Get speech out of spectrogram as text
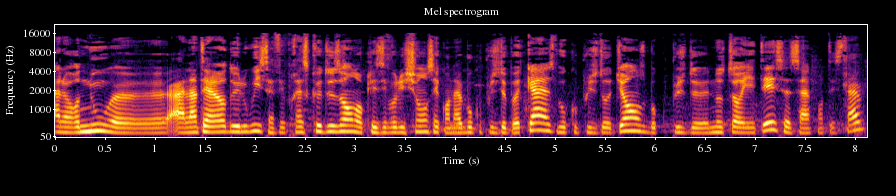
Alors nous, euh, à l'intérieur de Louis, ça fait presque deux ans, donc les évolutions, c'est qu'on a beaucoup plus de podcasts, beaucoup plus d'audience, beaucoup plus de notoriété, ça c'est incontestable.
